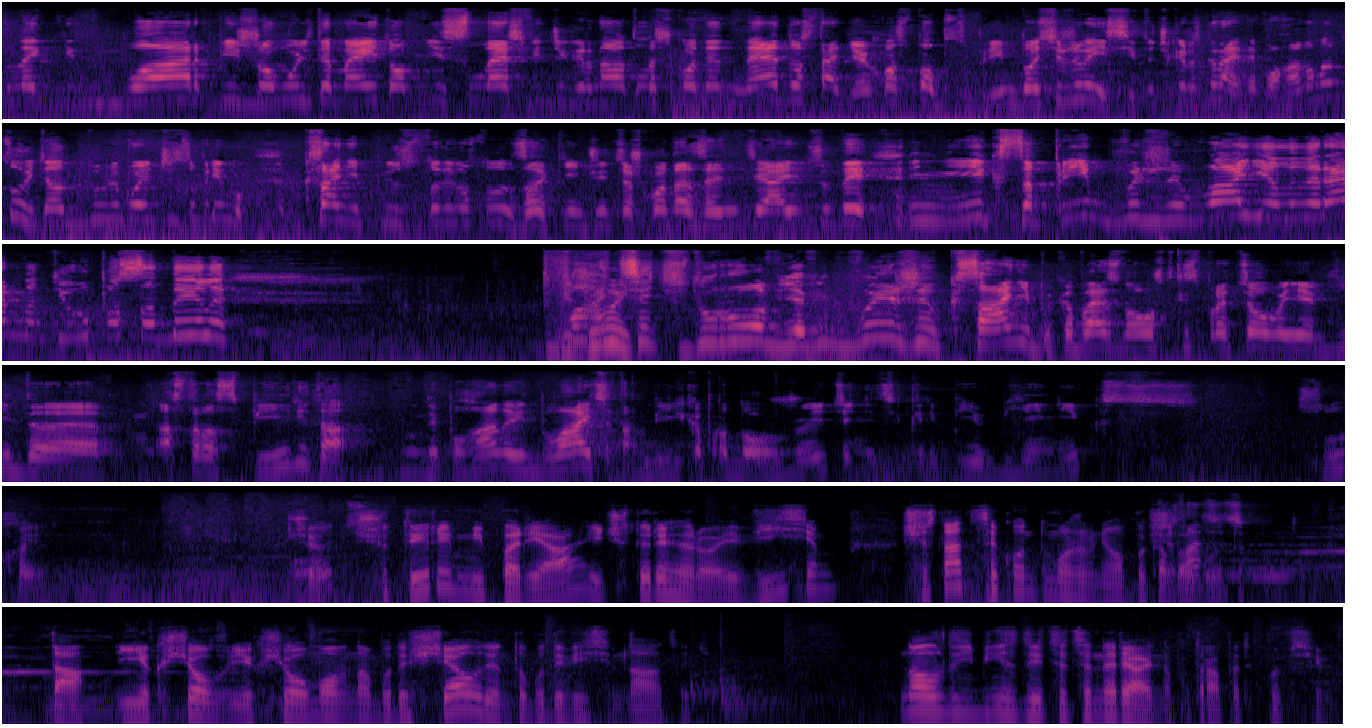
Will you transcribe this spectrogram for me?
Блекінбар пішов ультимейт, Омні слеш від Джигернаут, але шкоди недостатньо. Його стоп, Супрім досі живий. Сіточки розкидає, непогано мансують, але дуже боляче Супріму. Ксані плюс 190 закінчується шкода, залетяють сюди. Нік, Сапрім виживає, але не ремнант його посадили. 20 здоров'я, він вижив. Ксані БКБ знову ж таки спрацьовує від е, Астрал Спіріта. Ну, непогано відбувається, там бійка продовжується, ні кріпів б'є Нікс. Слухай. М, Що, 4 міпаря і 4 герої. 8. 16 секунд може в нього БКБ 16 бути. секунд. Так. І якщо, якщо умовно буде ще один, то буде 18. Ну, але мені здається, це нереально потрапити по всім.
